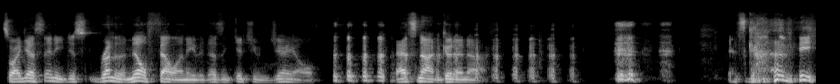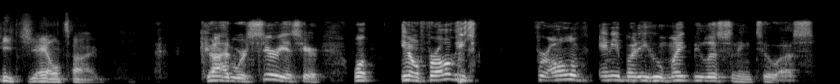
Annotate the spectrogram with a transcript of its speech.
So I guess any just run of the mill felony that doesn't get you in jail, that's not good enough. it's got to be jail time. God, we're serious here. Well, you know, for all these, for all of anybody who might be listening to us,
